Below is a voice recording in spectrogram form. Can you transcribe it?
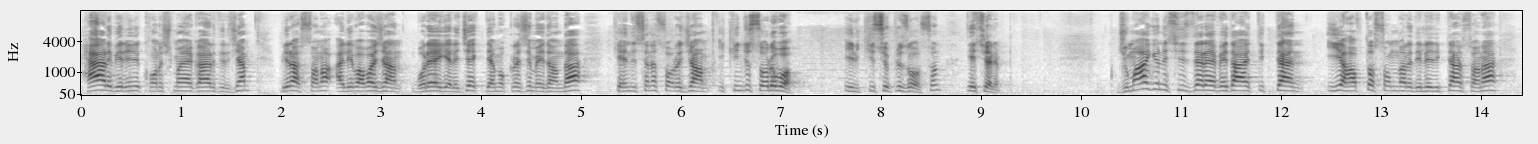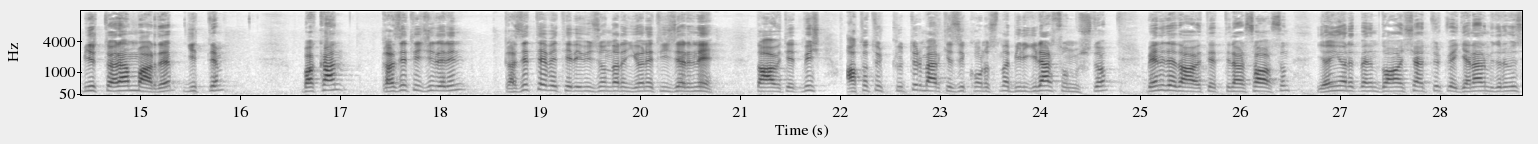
Her birini konuşmaya gayret edeceğim. Biraz sonra Ali Babacan buraya gelecek demokrasi meydanında kendisine soracağım. İkinci soru bu. İlki sürpriz olsun. Geçelim. Cuma günü sizlere veda ettikten, iyi hafta sonları diledikten sonra bir tören vardı. Gittim. Bakan gazetecilerin, gazete ve televizyonların yöneticilerini davet etmiş. Atatürk Kültür Merkezi konusunda bilgiler sunmuştu. Beni de davet ettiler sağ olsun. Yayın yönetmenim Doğan Şentürk ve genel müdürümüz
